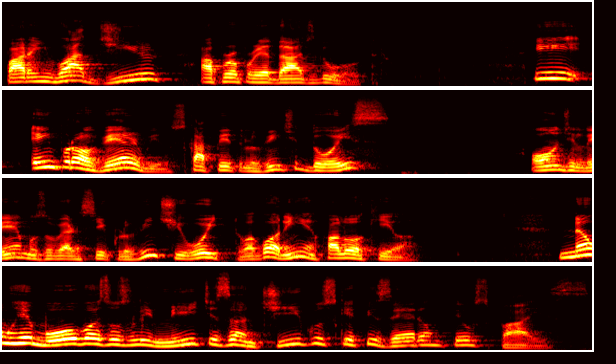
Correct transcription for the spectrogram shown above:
para invadir a propriedade do outro. E em Provérbios, capítulo 22, onde lemos o versículo 28, agorinha falou aqui, ó: Não removas os limites antigos que fizeram teus pais.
